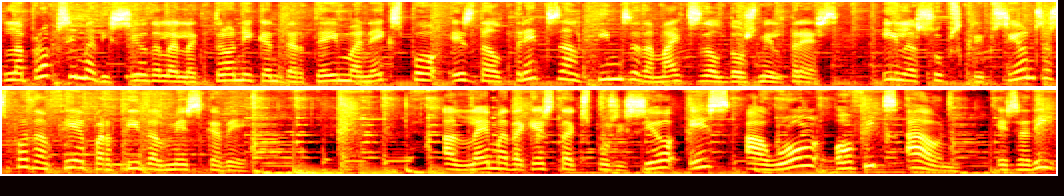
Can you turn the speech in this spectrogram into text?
La pròxima edició de l'Electronic Entertainment Expo és del 13 al 15 de maig del 2003 i les subscripcions es poden fer a partir del mes que ve. El lema d'aquesta exposició és A World of Its Own, és a dir,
